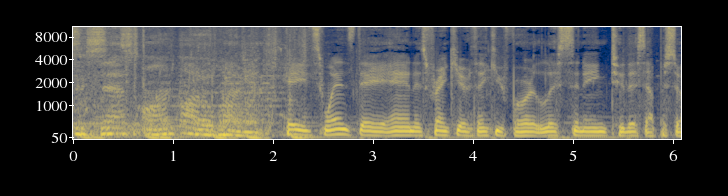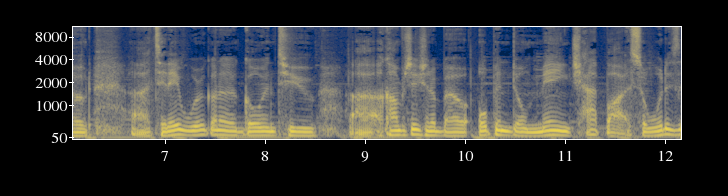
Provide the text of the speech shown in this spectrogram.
Success on Autopilot. Hey, it's Wednesday and it's Frank here. Thank you for listening to this episode. Uh, today we're going to go into uh, a conversation about open domain chatbot. So, what does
